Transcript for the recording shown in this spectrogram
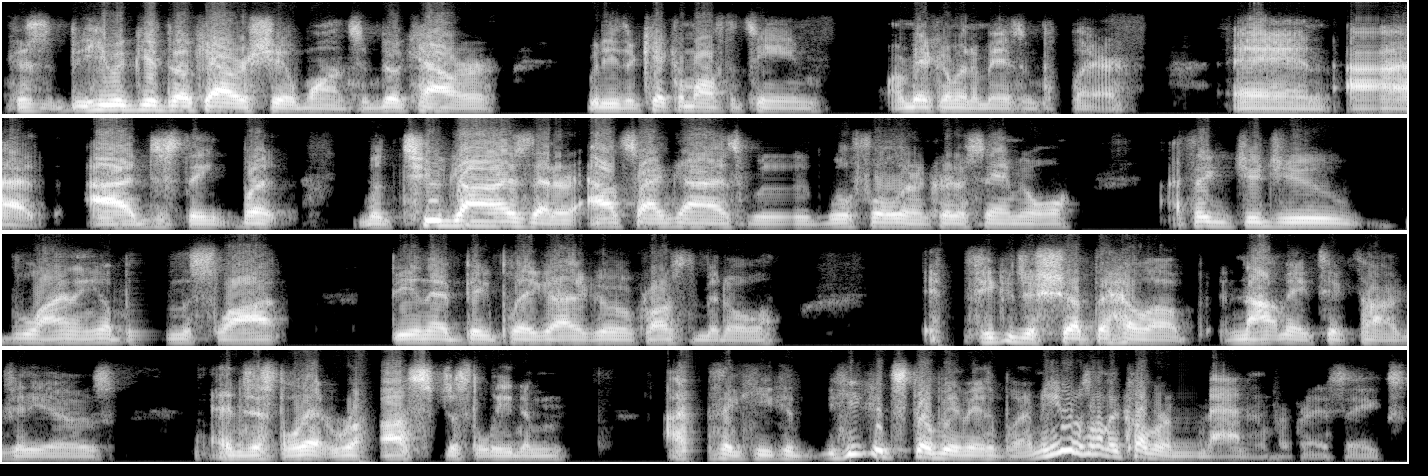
because he would give Bill Cowher shit once, and Bill Cowher would either kick him off the team or make him an amazing player. And I I just think, but with two guys that are outside guys with Will Fuller and Curtis Samuel, I think Juju lining up in the slot, being that big play guy to go across the middle, if he could just shut the hell up and not make TikTok videos and just let Russ just lead him, I think he could he could still be an amazing player. I mean, he was on the cover of Madden for Christ's sakes.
